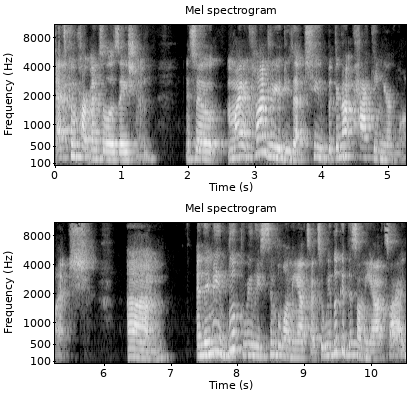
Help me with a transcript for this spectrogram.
That's compartmentalization. And so mitochondria do that too, but they're not packing your lunch. Um, and they may look really simple on the outside. So we look at this on the outside,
